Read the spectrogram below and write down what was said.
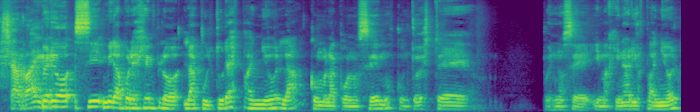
se arraiguen. Pero sí, mira, por ejemplo, la cultura española, como la conocemos, con todo este, pues no sé, imaginario español,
